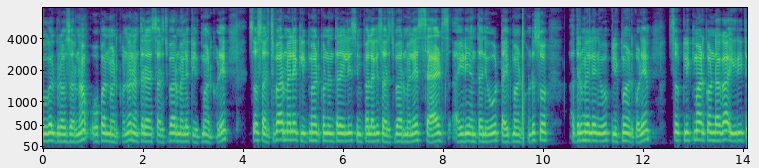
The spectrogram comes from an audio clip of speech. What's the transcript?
ಗೂಗಲ್ ಬ್ರೌಸರ್ನ ಓಪನ್ ಮಾಡಿಕೊಂಡು ನಂತರ ಸರ್ಚ್ ಬಾರ್ ಮೇಲೆ ಕ್ಲಿಕ್ ಮಾಡ್ಕೊಳ್ಳಿ. ಸೊ ಸರ್ಚ್ ಬಾರ್ ಮೇಲೆ ಕ್ಲಿಕ್ ಮಾಡ್ಕೊಂಡ ನಂತರ ಇಲ್ಲಿ ಸಿಂಪಲ್ ಆಗಿ ಸರ್ಚ್ ಬಾರ್ ಮೇಲೆ ಸ್ಯಾಡ್ಸ್ ಐ ಡಿ ಅಂತ ನೀವು ಟೈಪ್ ಮಾಡಿಕೊಂಡು ಸೊ ಅದ್ರ ಮೇಲೆ ನೀವು ಕ್ಲಿಕ್ ಮಾಡ್ಕೊಳ್ಳಿ. ಸೊ ಕ್ಲಿಕ್ ಮಾಡ್ಕೊಂಡಾಗ ಈ ರೀತಿ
